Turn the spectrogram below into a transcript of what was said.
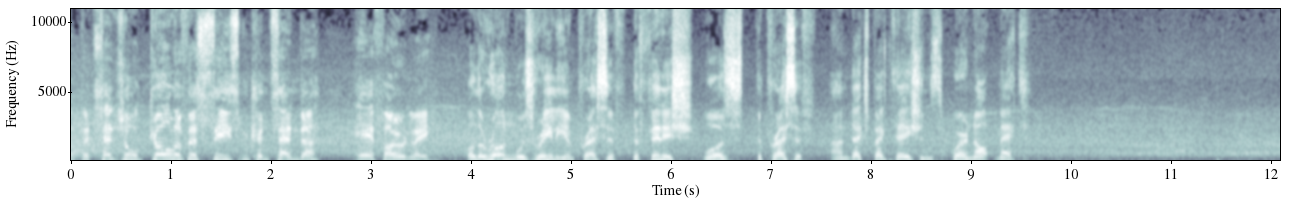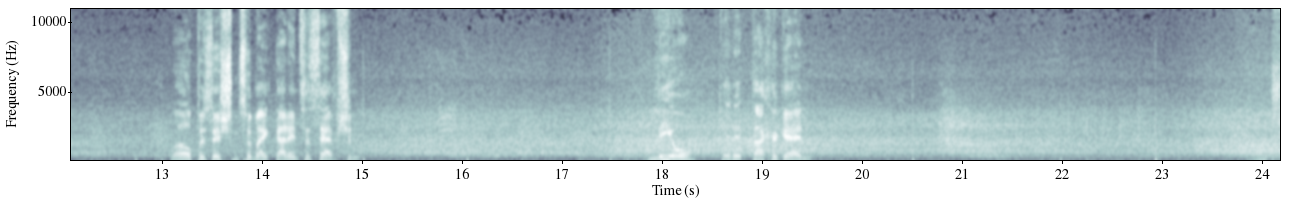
A potential goal of the season contender, if only. Well, the run was really impressive. The finish was depressive, and expectations were not met. Well positioned to make that interception. Lyon get it back again. Well,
